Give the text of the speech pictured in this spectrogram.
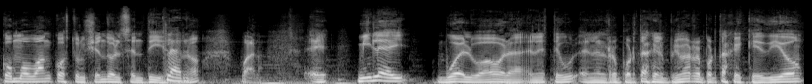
cómo van construyendo el sentido, Claro. ¿no? Bueno, eh, Milei, vuelvo ahora en este en el reportaje, en el primer reportaje que dio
